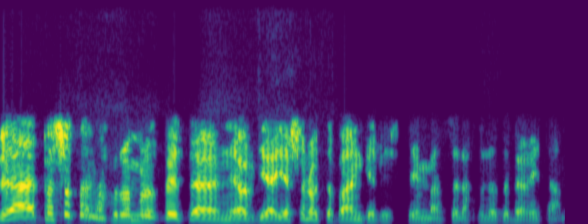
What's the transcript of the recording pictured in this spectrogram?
ופשוט אנחנו לא מרוב באיזה אנרגיה, יש לנו את האוונגליסטים, אז אנחנו נדבר איתם.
